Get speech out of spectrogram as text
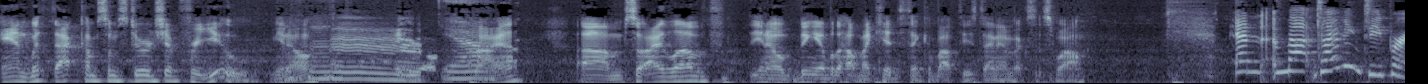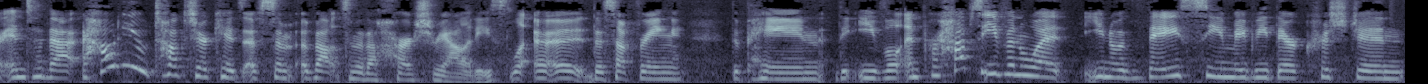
And with that comes some stewardship for you, you know, eight-year-old Yeah. Anaya. Um, so I love, you know, being able to help my kids think about these dynamics as well. And Matt, diving deeper into that, how do you talk to your kids of some about some of the harsh realities, uh, the suffering, the pain, the evil, and perhaps even what you know they see maybe their Christian.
